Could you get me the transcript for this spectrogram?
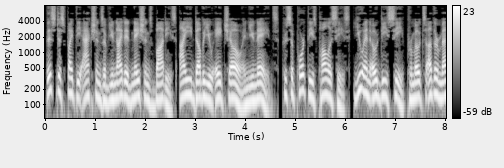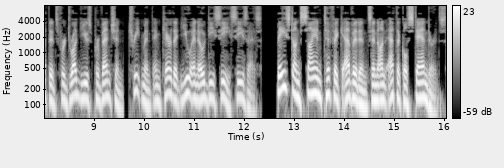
this despite the actions of United Nations bodies i.e. WHO and UNAIDS, who support these policies. UNODC promotes other methods for drug use prevention, treatment and care that UNODC sees as based on scientific evidence and on ethical standards.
